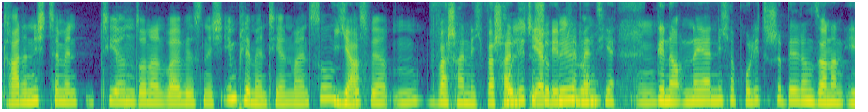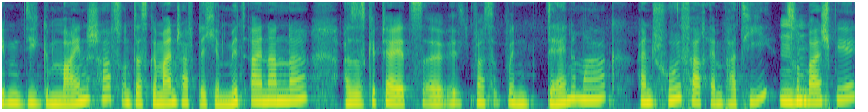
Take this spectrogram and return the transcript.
gerade nicht zementieren, sondern weil wir es nicht implementieren, meinst du? Ja. Dass wir, mh, Wahrscheinlich, wahrscheinlich Politische eher Bildung. Mhm. implementieren. Genau, naja, nicht nur politische Bildung, sondern eben die Gemeinschaft und das gemeinschaftliche Miteinander. Also es gibt ja jetzt, äh, was in Dänemark ein Schulfach Empathie Mhm. zum Beispiel,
